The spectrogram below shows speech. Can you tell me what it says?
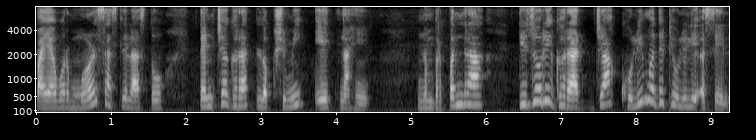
पायावर मळ साचलेला असतो त्यांच्या घरात लक्ष्मी येत नाही. नंबर पंधरा तिजोरी घरात ज्या खोलीमध्ये ठेवलेली असेल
